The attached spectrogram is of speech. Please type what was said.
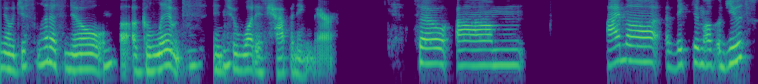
you know, just let us know mm-hmm. a, a glimpse mm-hmm. into what is happening there. So um, I'm a, a, victim of abuse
